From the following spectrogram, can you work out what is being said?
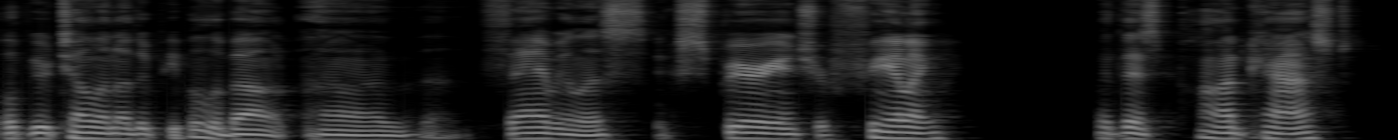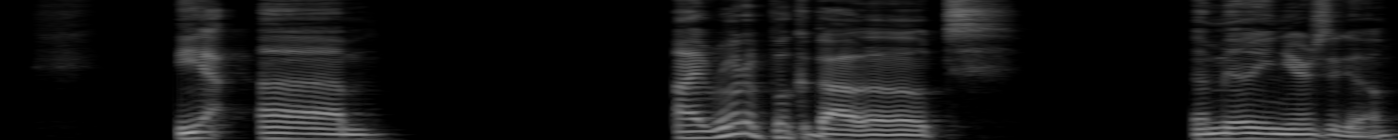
Hope you're telling other people about uh, the fabulous experience you're feeling with this podcast. Yeah, um, I wrote a book about a million years ago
